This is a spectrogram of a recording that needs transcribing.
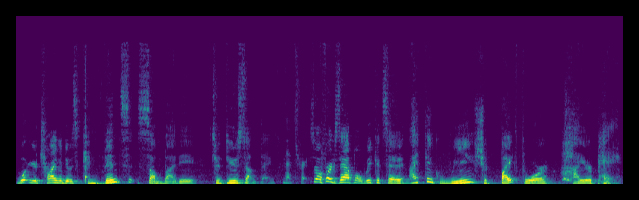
what you're trying to do is convince somebody to do something. That's right. So, for example, we could say, I think we should fight for higher pay.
